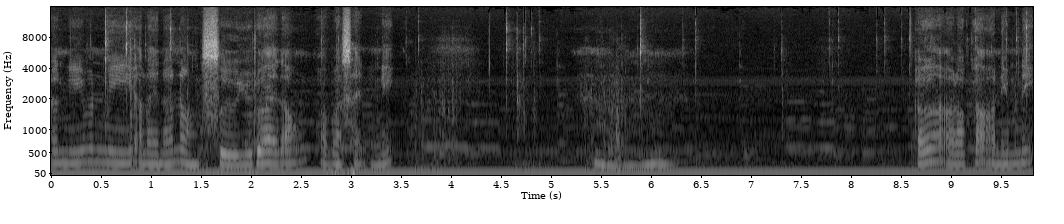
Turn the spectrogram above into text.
อันนี้มันมีอะไรนะหนังสืออยู่ด้วยต้องเอามาใส่ในนี้เออเอาแล้วก็เอาอันนี้มานี่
